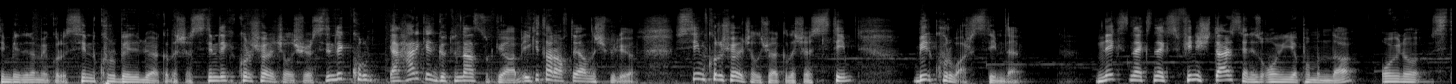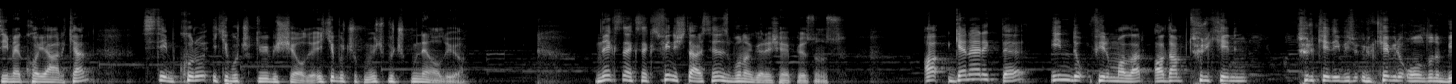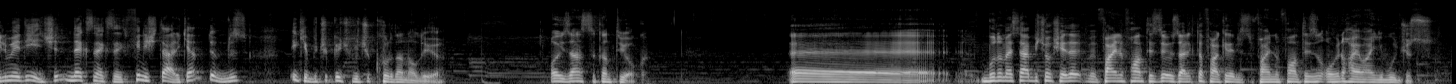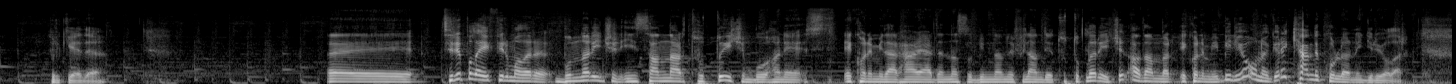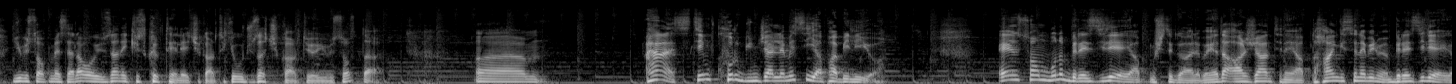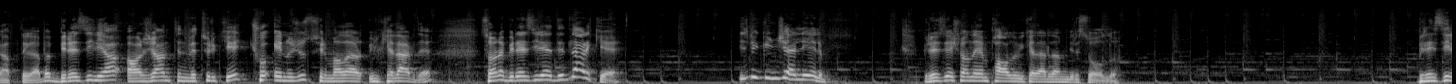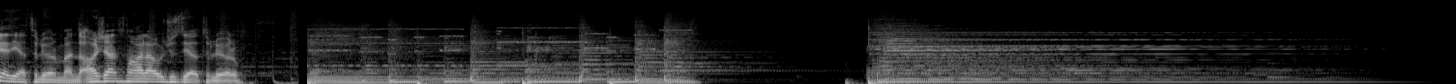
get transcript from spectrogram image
Steam belirleme kuru. Steam kuru belirliyor arkadaşlar. Steam'deki kuru şöyle çalışıyor. Steam'deki kuru ya herkes götünden sıkıyor abi. İki tarafta yanlış biliyor. Steam kuru şöyle çalışıyor arkadaşlar. Steam bir kur var Steam'de. Next next next finish derseniz oyun yapımında oyunu Steam'e koyarken Steam kuru 2.5 gibi bir şey oluyor. 2.5 mu 3.5 mu ne alıyor? Next next next finish derseniz buna göre şey yapıyorsunuz. A- genellikle indie firmalar adam Türkiye'nin Türkiye'de bir ülke bile olduğunu bilmediği için next next next finish derken dümdüz 2.5 3.5 kurdan alıyor. O yüzden sıkıntı yok. Ee, bunu mesela birçok şeyde Final Fantasy'de özellikle fark edebilirsin. Final Fantasy'nin oyunu hayvan gibi ucuz. Türkiye'de. Ee, AAA firmaları bunlar için insanlar tuttuğu için bu hani ekonomiler her yerde nasıl bilmem ne filan diye tuttukları için adamlar ekonomiyi biliyor ona göre kendi kurlarına giriyorlar. Ubisoft mesela o yüzden 240 TL çıkartıyor ki ucuza çıkartıyor Ubisoft da. Ee, ha Steam kur güncellemesi yapabiliyor. En son bunu Brezilya yapmıştı galiba ya da Arjantin'e yaptı. Hangisine bilmiyorum. Brezilya'ya yaptı galiba. Brezilya, Arjantin ve Türkiye çok en ucuz firmalar ülkelerdi. Sonra Brezilya dediler ki biz bir güncelleyelim. Brezilya şu anda en pahalı ülkelerden birisi oldu. Brezilya diye hatırlıyorum ben de. Arjantin hala ucuz diye hatırlıyorum.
